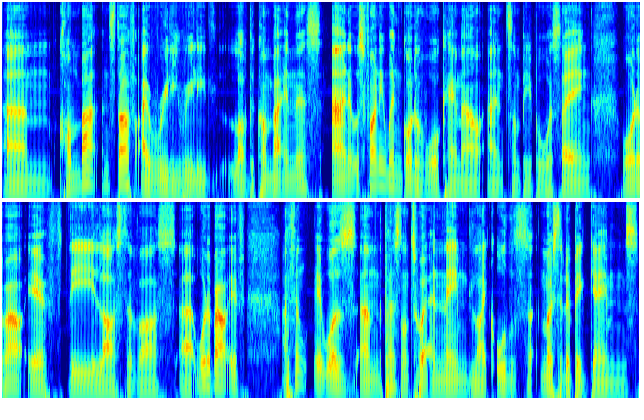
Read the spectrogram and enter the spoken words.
um, combat and stuff. I really, really love the combat in this. And it was funny when God of War came out and some people were saying, what about if The Last of Us, uh, what about if, I think it was um, the person on Twitter named like all the, most of the big games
